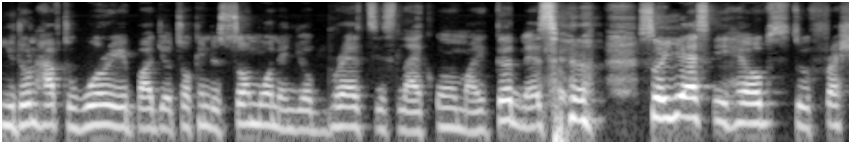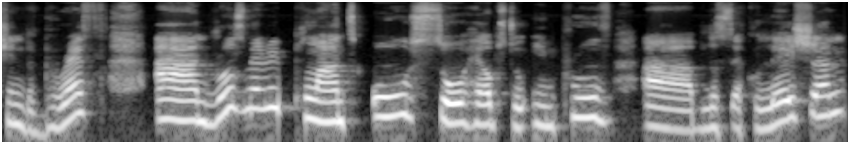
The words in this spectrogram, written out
You don't have to worry about you're talking to someone and your breath is like oh my goodness. So yes it helps to freshen the breath. And rosemary plant also helps to improve uh, blood circulation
